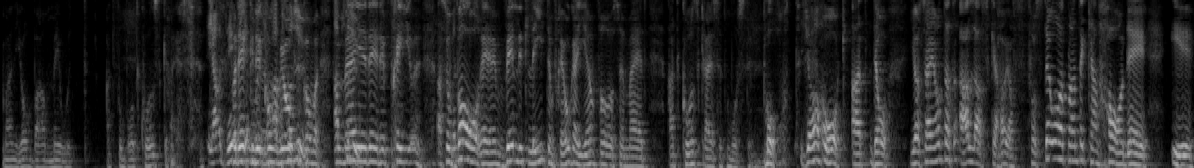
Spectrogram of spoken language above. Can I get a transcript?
man jobbar mot att få bort konstgräs. Ja, det, för det, det kommer vi också komma... För absolut. mig är det det pri... Alltså VAR är en väldigt liten fråga i jämförelse med att konstgräset måste bort. Ja. Och att då... Jag säger inte att alla ska ha... Jag förstår att man inte kan ha det i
